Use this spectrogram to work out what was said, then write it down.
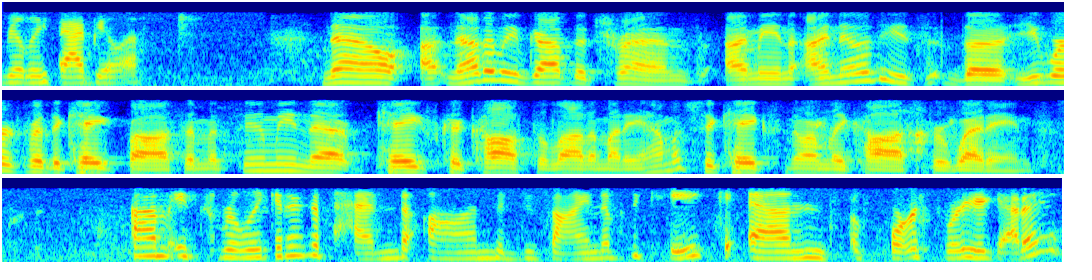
really fabulous. Now, uh, now that we've got the trends, I mean, I know these. The you work for the Cake Boss. I'm assuming that cakes could cost a lot of money. How much do cakes normally cost for weddings? Um, it's really going to depend on the design of the cake and, of course, where you get it.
